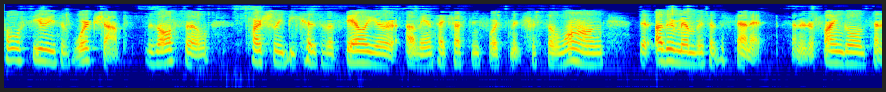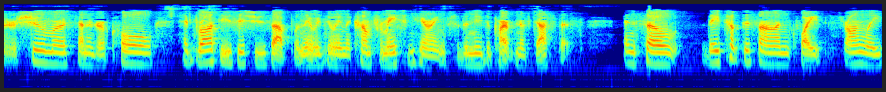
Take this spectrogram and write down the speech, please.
whole series of workshops was also partially because of a failure of antitrust enforcement for so long that other members of the Senate, Senator Feingold, Senator Schumer, Senator Kohl had brought these issues up when they were doing the confirmation hearings for the new Department of Justice. And so they took this on quite strongly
